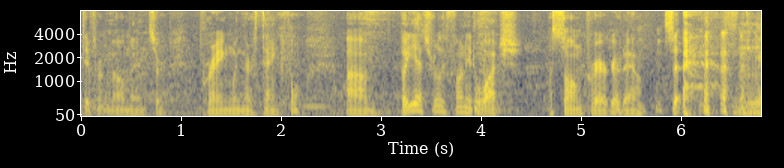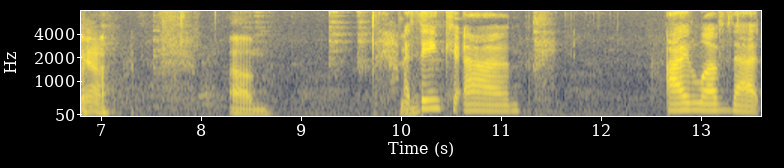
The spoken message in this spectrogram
different moments or praying when they're thankful. Um, but yeah, it's really funny to watch a song prayer go down. So, yeah. I think um, I love that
